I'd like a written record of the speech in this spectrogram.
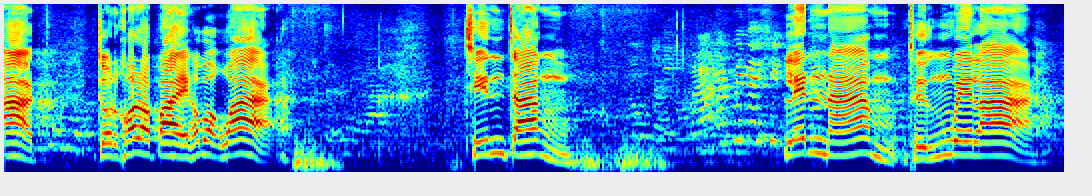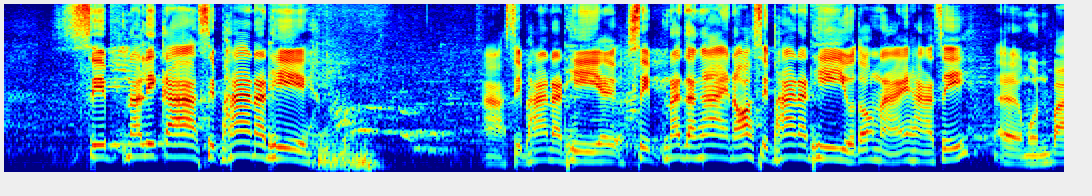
อ่าโจทย์ข้อต่อไปเขาบอกว่า ชิ้นจัง เล่นน้ำถึงเวลา 10นาฬิกา15 นาทีอ่า15 นาที 10 น่าจะง่ายเนาะ15 นาทีอยู่ตรงไหนหาสิเออหมุนไป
